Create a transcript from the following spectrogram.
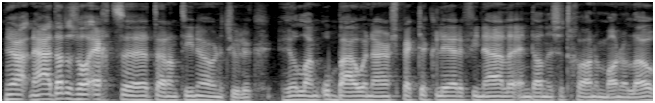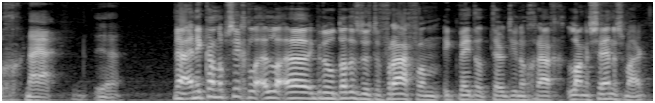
Ja, nou, dat is wel echt uh, Tarantino natuurlijk. Heel lang opbouwen naar een spectaculaire finale en dan is het gewoon een monoloog. Nou ja, ja. Ja, en ik kan op zich, uh, ik bedoel, dat is dus de vraag van, ik weet dat Tarantino graag lange scènes maakt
